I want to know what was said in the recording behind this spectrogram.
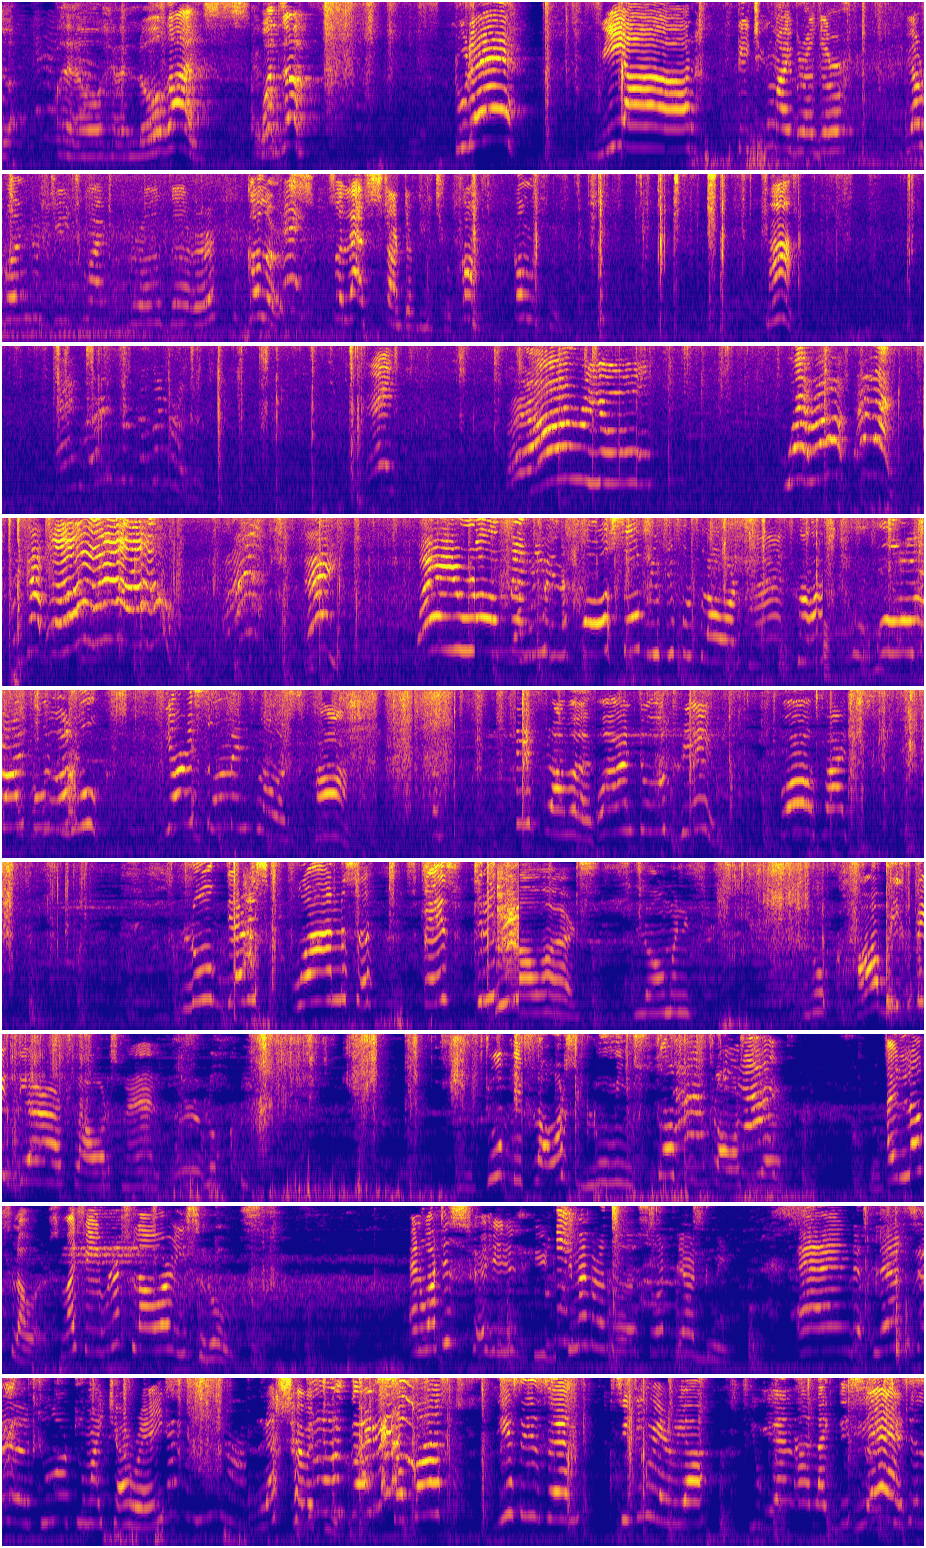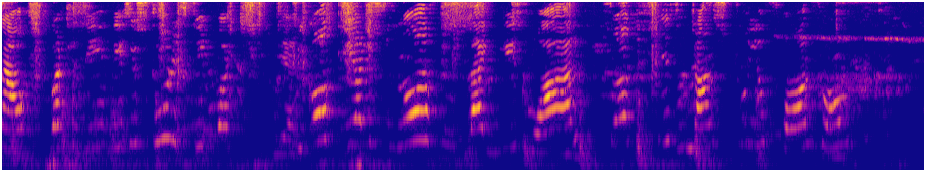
Hello, hello, hello, guys. What's up? Today we are teaching my brother. We are going to teach my brother colors. So let's start the video. Come, come with me. Ma. And where is my cousin brother? Hey, where are you? Where are? Hey, what's up? Hey, why are you coming? Oh, so beautiful flowers, man. Oh my God, look. Here is so many flowers. Huh? Three flowers. One, two, three, four, five. Look, there is one s- space, three flowers. Many. Look how big, big there are flowers, man. Look. Two big flowers blooming. So big flowers there. I love flowers. My favorite flower is rose. And what is he? he see my brothers what they are doing. And let's uh, tour to my terrace. Let's have a tour. So first, this is um, sitting area. You can uh, like this uh, sit now, but the- this is too risky. But because there is no like this wall, so this is chance to you fall from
